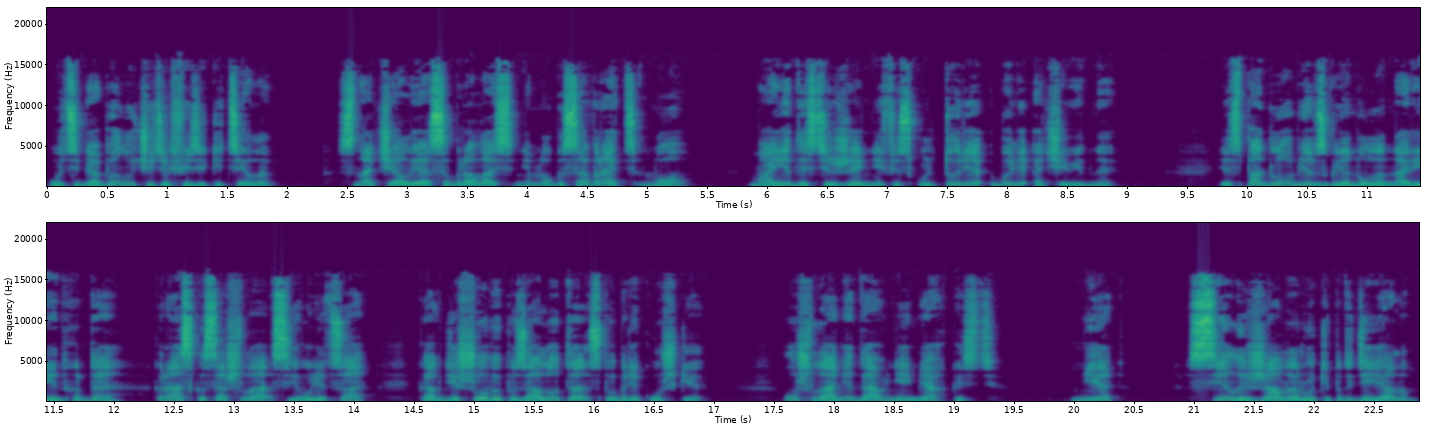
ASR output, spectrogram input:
«У тебя был учитель физики тела?» Сначала я собралась немного соврать, но мои достижения в физкультуре были очевидны. Из-под лобья взглянула на Рейнхарда, краска сошла с его лица, как дешевый позолота с побрякушки. Ушла недавняя мягкость. Нет. С силой сжала руки под одеялом.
